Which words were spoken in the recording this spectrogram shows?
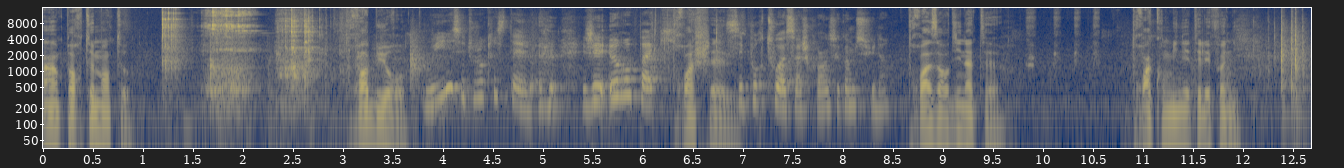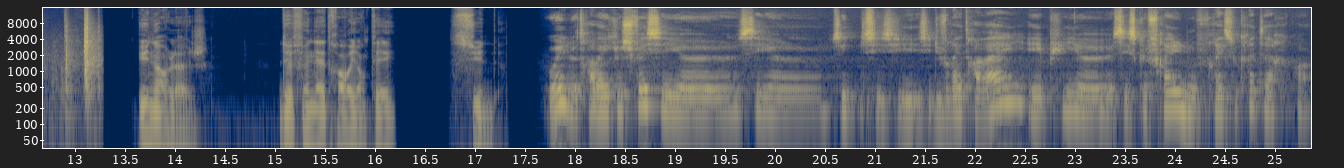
Un porte-manteau. Trois bureaux. Oui, c'est toujours Christelle. J'ai Europack. Trois chaises. C'est pour toi, ça, je crois. C'est comme celui-là. Trois ordinateurs. Trois combinés téléphoniques. Une horloge. Deux fenêtres orientées. Sud. Oui, le travail que je fais, c'est euh, c'est euh, du vrai travail, et puis euh, c'est ce que ferait une vraie secrétaire, quoi.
